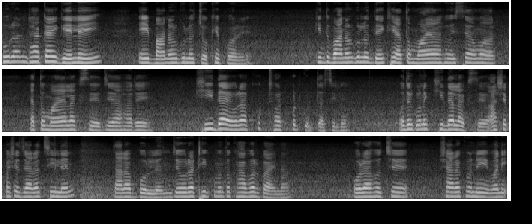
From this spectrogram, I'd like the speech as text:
পুরান ঢাকায় গেলেই এই বানরগুলো চোখে পড়ে। কিন্তু বানরগুলো দেখে এত মায়া হয়েছে আমার, এত মায়া লাগছে যে আহারে, খিদায় ওরা খুব ছটফট করতেছিল। ওদের কোনো খিদা লাগছে। আশেপাশে যারা ছিলেন, তারা বললেন যে ওরা ঠিকমতো খাবার পায় না। ওরা হচ্ছে সারাক্ষণই মানে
